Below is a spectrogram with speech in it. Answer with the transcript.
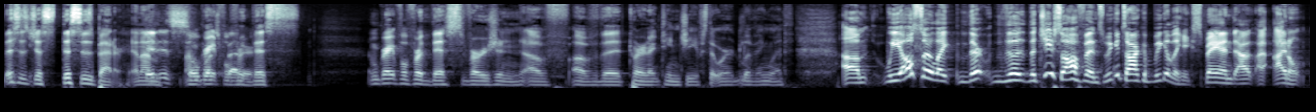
this is just this is better, and I'm, It is so I'm grateful for this. I'm grateful for this version of of the 2019 Chiefs that we're living with. Um, we also like the the Chiefs offense. We could talk. We could like expand out. I, I don't.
